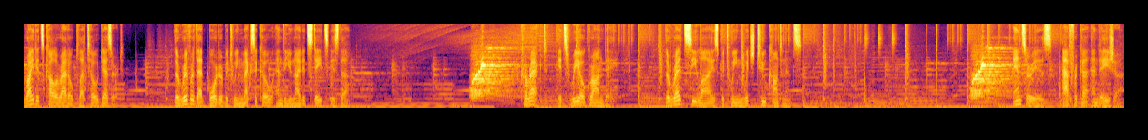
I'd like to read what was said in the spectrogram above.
Right it's Colorado Plateau Desert. The river that border between Mexico and the United States is the Correct, it's Rio Grande. The Red Sea lies between which two continents? Answer is, Africa and Asia.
